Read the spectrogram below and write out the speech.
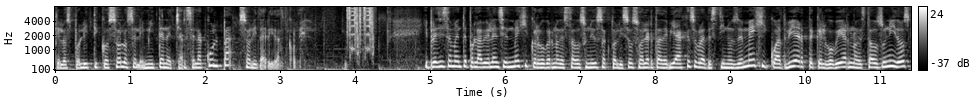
que los políticos solo se limiten a echarse la culpa. Solidaridad con él. Y precisamente por la violencia en México, el gobierno de Estados Unidos actualizó su alerta de viaje sobre destinos de México. Advierte que el gobierno de Estados Unidos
